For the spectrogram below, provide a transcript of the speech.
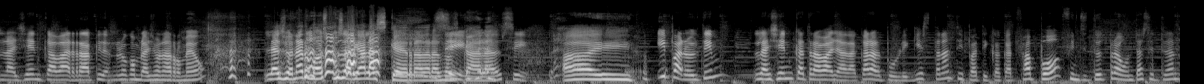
la gent que va ràpida, no com la Joana Romeu? la Joana Armó es posaria a l'esquerra de les sí, escales. Sí. Ai... I per últim, la gent que treballa de cara al públic i és tan antipàtica que et fa por, fins i tot preguntar si tenen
